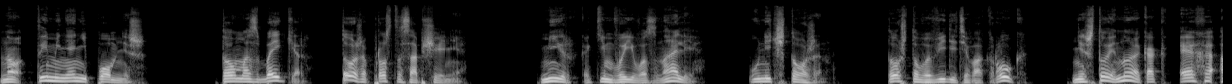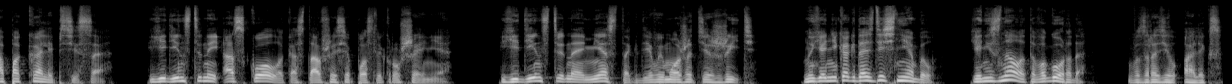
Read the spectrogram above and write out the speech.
Но ты меня не помнишь. Томас Бейкер тоже просто сообщение. Мир, каким вы его знали, уничтожен. То, что вы видите вокруг, не что иное, как эхо апокалипсиса. Единственный осколок, оставшийся после крушения. Единственное место, где вы можете жить. «Но я никогда здесь не был. Я не знал этого города», — возразил Алекс.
